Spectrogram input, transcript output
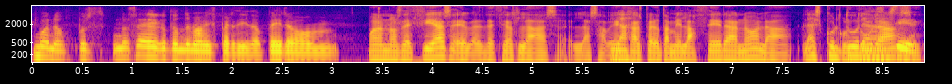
Bueno, pues no sé dónde me habéis perdido, pero Bueno, nos decías, eh, decías las, las abejas, pero también la cera, ¿no? La, La escultura. cultura, Sí. sí.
